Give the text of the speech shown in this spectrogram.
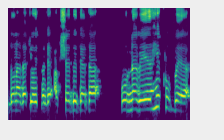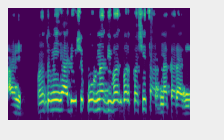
दोन हजार चोवीसमध्ये अक्षय तृतीयाचा पूर्ण वेळही खूप वेळ आहे. म्हणून तुम्ही ह्या दिवशी पूर्ण दिवसभर कशी साधना करावी?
